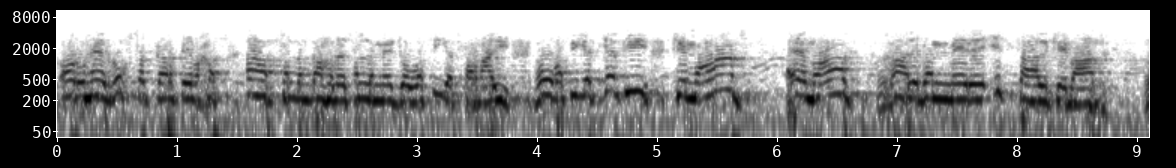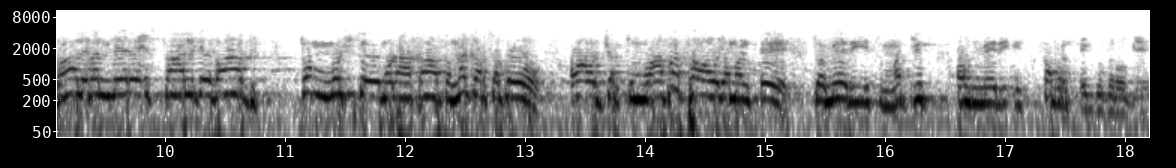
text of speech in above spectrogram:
اور انہیں رخصت کرتے وقت آپ صلی اللہ علیہ وسلم نے جو وسیعت فرمائی، وہ وسیعت یہ تھی کہ معاذ، اے معاذ، غالباً میرے اس سال کے بعد، غالباً میرے اس سال کے بعد تم مجھ سے ملاقات نہ کر سکو اور جب تم واپس آؤ یمن سے تو میری اس مسجد اور میری اس قبر سے گزرو گے۔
